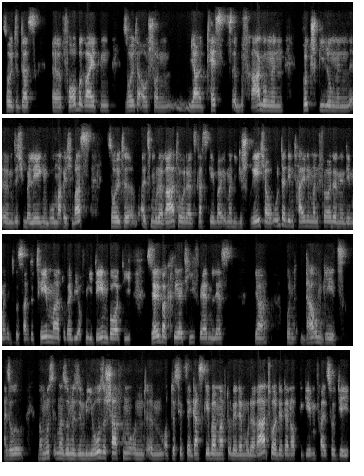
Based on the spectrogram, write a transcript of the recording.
sollte das äh, vorbereiten, sollte auch schon ja, Tests, äh, Befragungen, Rückspielungen äh, sich überlegen, wo mache ich was, sollte als Moderator oder als Gastgeber immer die Gespräche auch unter den Teilnehmern fördern, indem man interessante Themen hat oder wie auf dem Ideenboard, die selber kreativ werden lässt. Ja, und darum geht's. Also man muss immer so eine Symbiose schaffen und ähm, ob das jetzt der Gastgeber macht oder der Moderator, der dann auch gegebenenfalls so die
